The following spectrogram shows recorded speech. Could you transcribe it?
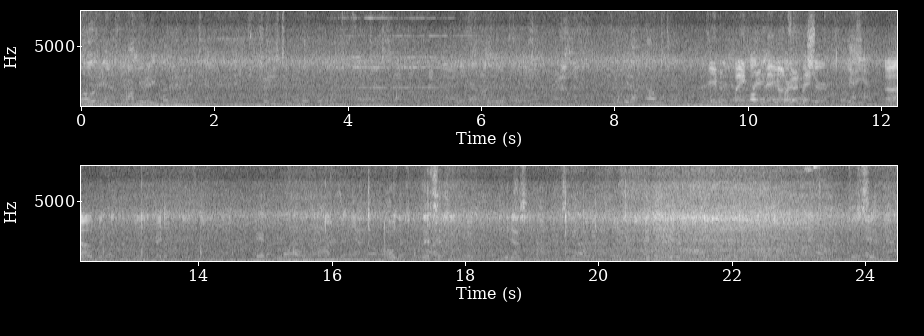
Well, it's probably recorded on ten So you don't know if David playing Oh, Green Bay on recorded for sure. Yeah, yeah. Uh, with the, you know, the title company. is doing it. they don't, you don't have a Hold it, listen, he doesn't know. I can get a call. Just sit down.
